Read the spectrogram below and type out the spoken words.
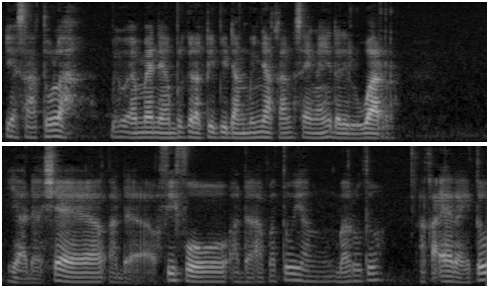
ya satu lah BUMN yang bergerak di bidang minyak kan saingannya dari luar. Ya ada Shell ada Vivo ada apa tuh yang baru tuh AKR ya itu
